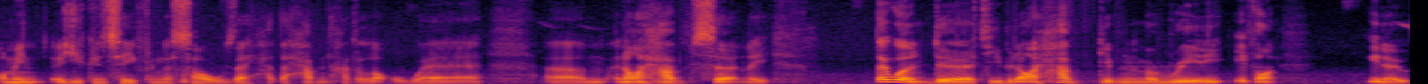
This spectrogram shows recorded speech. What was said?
I mean, as you can see from the soles, they, ha they haven't had a lot of wear. Um, and I have certainly, they weren't dirty, but I have given them a really, if I, you know,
